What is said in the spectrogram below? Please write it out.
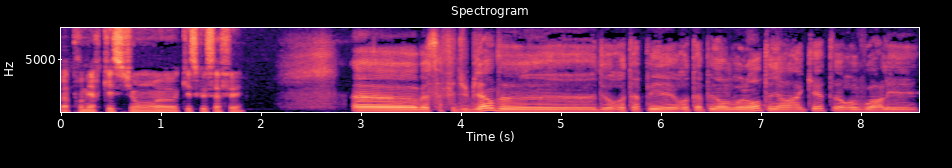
Ma première question, qu'est-ce que ça fait? Bah, ça fait du bien de, de retaper, retaper dans le volant, tenir la raquette, revoir les,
